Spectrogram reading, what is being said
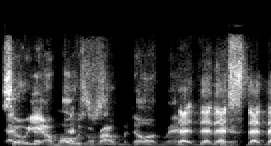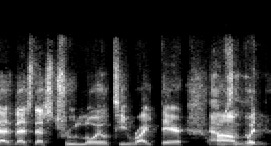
So that, yeah, that, I'm always gonna ride with my dog, man. That, that that's yeah. that, that that's that's true loyalty right there. Absolutely. Um,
